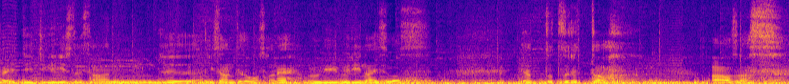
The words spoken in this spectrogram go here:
帰って一撃リストで32、3ってとこですかね。ブリブリナイスバス。やっと釣れた。あざす。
